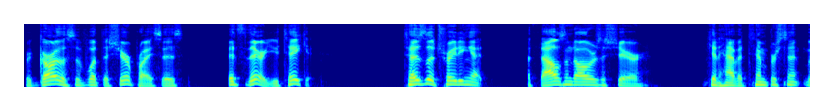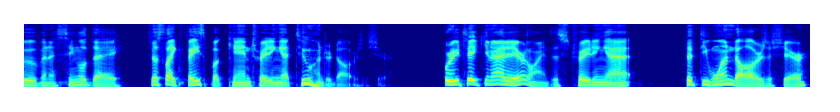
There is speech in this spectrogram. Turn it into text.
regardless of what the share price is, it's there. You take it. Tesla trading at $1,000 a share can have a 10% move in a single day, just like Facebook can trading at $200 a share. Or you take United Airlines, it's trading at $51 a share.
